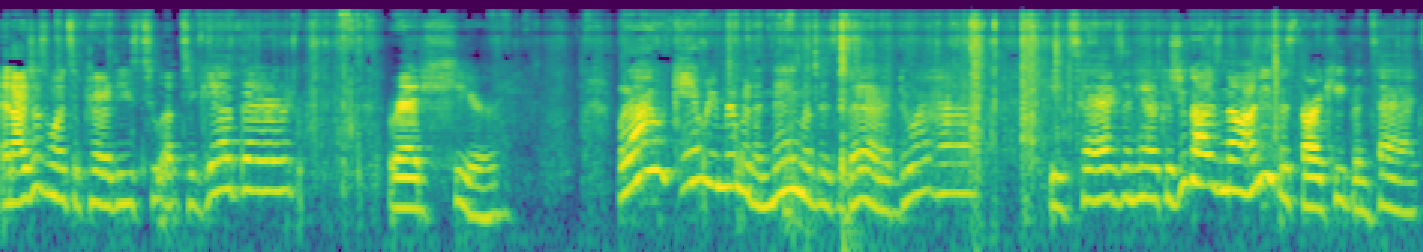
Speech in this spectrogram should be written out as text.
And I just wanted to pair these two up together right here. But I can't remember the name of this bag. Do I have the tags in here? Because you guys know I need to start keeping tags.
